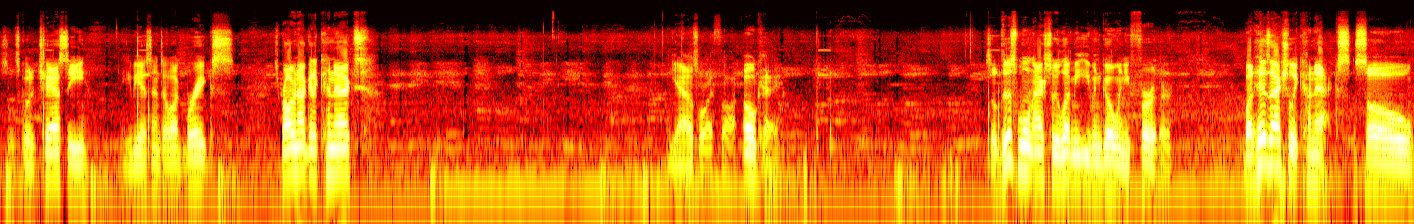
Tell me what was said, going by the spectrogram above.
So let's go to chassis, ABS anti-lock brakes. It's probably not going to connect. Yeah, that's what I thought. Okay. So this won't actually let me even go any further. But his actually connects, so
